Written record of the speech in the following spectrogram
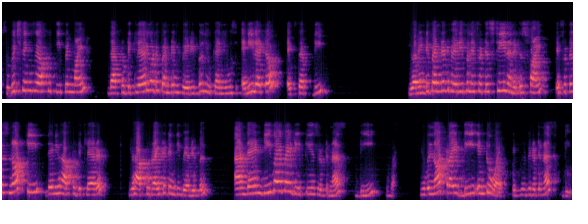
So which things you have to keep in mind? That to declare your dependent variable, you can use any letter except d. Your independent variable, if it is t, then it is fine. If it is not t, then you have to declare it. You have to write it in the variable and then dy by dt is written as dy. You will not write d into y. It will be written as dy,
